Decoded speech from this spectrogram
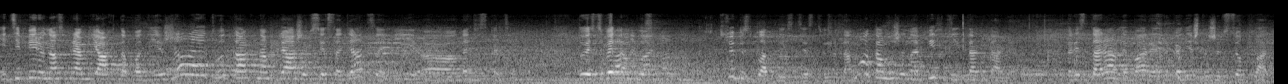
И теперь у нас прям яхта подъезжает вот так на пляже, все садятся и э, на дискотеку. То есть в этом все бесплатно, естественно, да. Ну, а там уже напитки и так далее. Рестораны, бары, это, конечно же, все платно.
